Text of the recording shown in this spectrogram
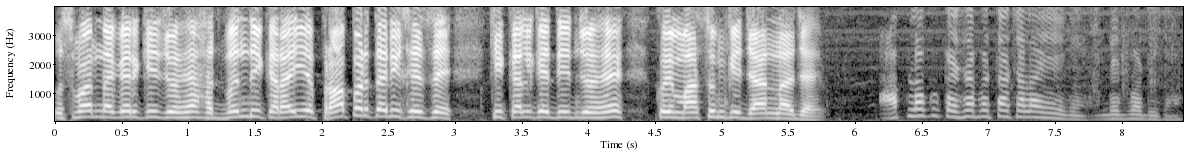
उस्मान नगर की जो है हदबंदी कराइए प्रॉपर तरीके से, कि कल के दिन जो है, कोई मासूम की जान ना जाए। आप लोग को कैसा पता चला ये डेड बॉडी का?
